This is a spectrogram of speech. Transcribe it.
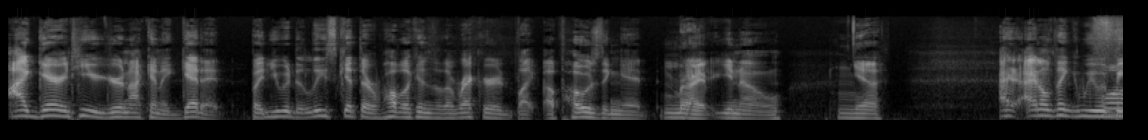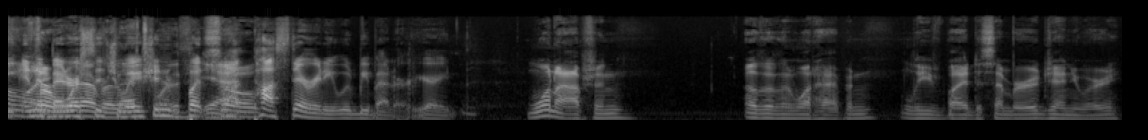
i guarantee you you're not going to get it but you would at least get the republicans on the record like opposing it Right. uh, you know yeah I, I don't think we would be in like- a better For whatever that's situation, but yeah. for posterity would be better. Right. One option, other than what happened, leave by December or January.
